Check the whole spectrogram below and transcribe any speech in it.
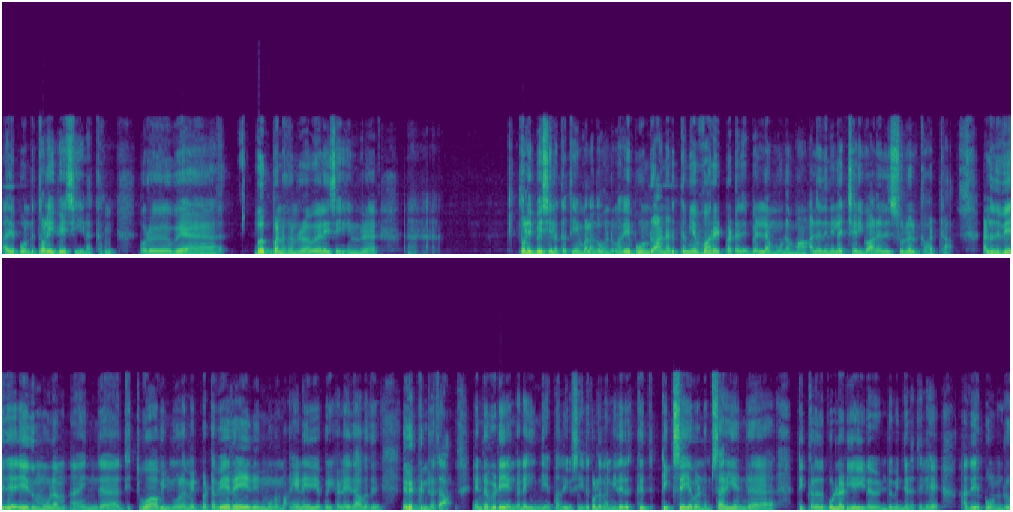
அதே போன்று தொலைபேசி இலக்கம் ஒரு ஒர்க் பண்ணுகின்ற வேலை செய்கின்ற தொலைபேசி இலக்கத்தையும் வழங்க வேண்டும். அதே போன்று அனர்த்தம் எவ்வாறு ஏற்பட்டது? வெள்ளம் மூலமா அல்லது நிலச்சரிவா அல்லது சுழல் காற்றா? அல்லது வேறு ஏது மூலம்? இந்த தித்வாவின் மூலம் ஏற்பட்ட வேறு ஏதேன் மூலமா ஏனையவைகள் ஏதாவது இருக்கின்றதா? என்ற விடயங்களை இங்கே பதிவு செய்து கொள்ளலாம். இதற்கு டிக் செய்ய வேண்டும். சரி என்ற டிக் அல்லது புல்லடியை இட வேண்டும் இந்த இடத்திலே. அதே போன்று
